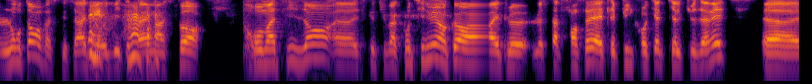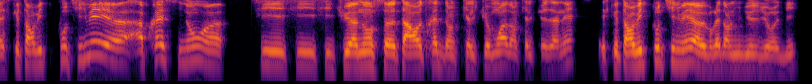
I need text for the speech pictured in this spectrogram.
longtemps? Parce que c'est vrai que le rugby est quand même un sport traumatisant. est-ce que tu vas continuer encore avec le, Stade français, avec les Pink Rockets quelques années? Est-ce que tu as envie de continuer après? Sinon, si, si, tu annonces ta retraite dans quelques mois, dans quelques années, est-ce que tu as envie de continuer à œuvrer dans le milieu du rugby?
